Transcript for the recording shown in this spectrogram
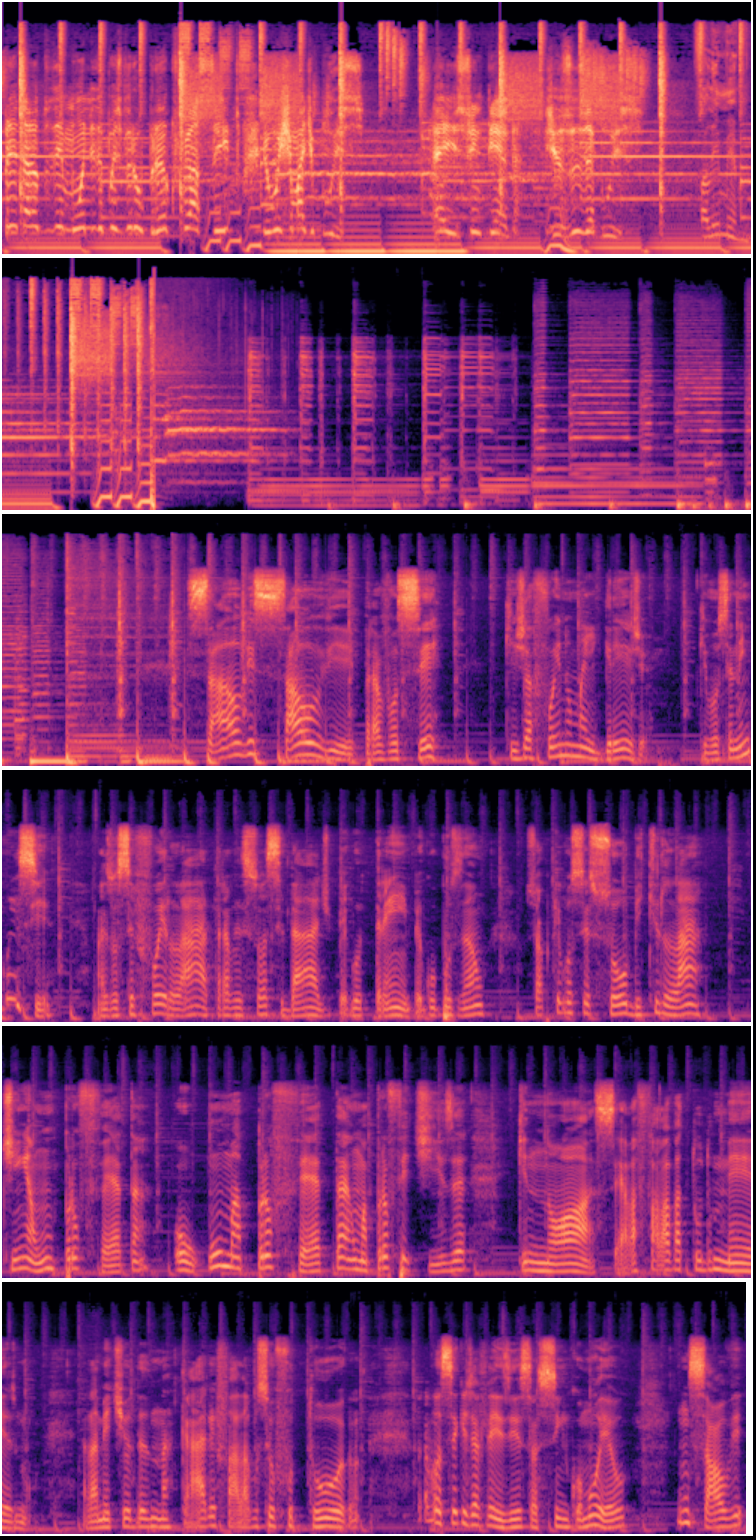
preta era do demônio e depois virou branco, foi aceito. Eu vou chamar de blues. É isso, entenda. Jesus é blues. Falei mesmo. Salve, salve para você que já foi numa igreja que você nem conhecia, mas você foi lá, atravessou a cidade, pegou trem, pegou busão, só porque você soube que lá tinha um profeta ou uma profeta, uma profetisa que, nossa, ela falava tudo mesmo. Ela metia o dedo na cara e falava o seu futuro. Para você que já fez isso assim como eu, um salve.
